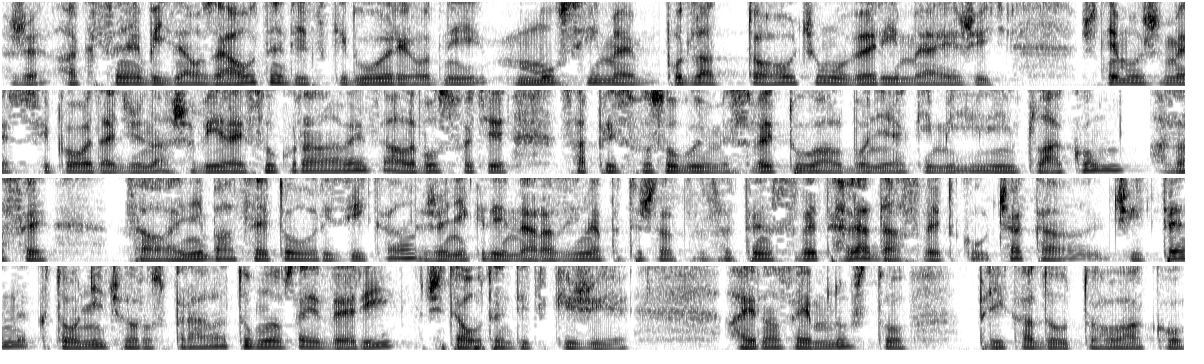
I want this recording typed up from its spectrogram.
že ak chceme byť naozaj autenticky dôveryhodní, musíme podľa toho, čomu veríme, aj žiť. Že nemôžeme si povedať, že naša viera je súkromná vec, ale vo svete sa prispôsobujeme svetu alebo nejakým iným tlakom a zase sa ale nebáť aj toho rizika, že niekedy narazíme, pretože sa ten svet hľadá svetku. Čaká, či ten, kto niečo rozpráva, tomu naozaj verí, či to autenticky žije. A je naozaj množstvo príkladov toho, ako,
